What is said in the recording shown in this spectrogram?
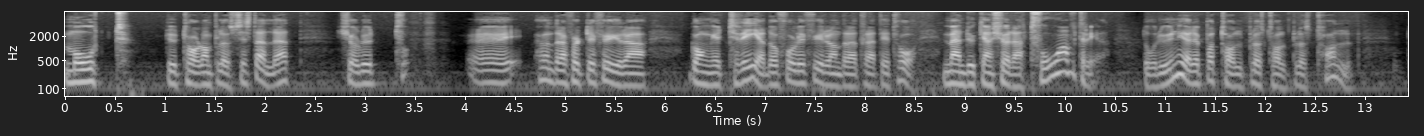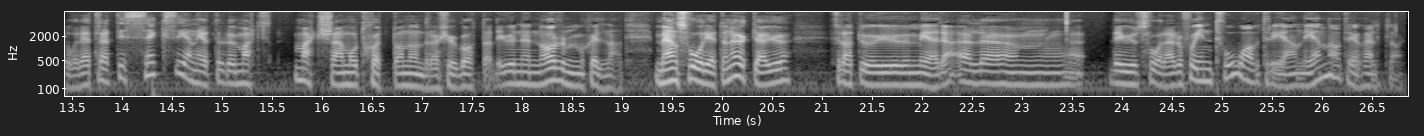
Mot, du tar dem plus istället, kör du Eh, 144 gånger 3, då får du 432. Men du kan köra två av tre. Då är du nere på 12 plus 12 plus 12. Då är det 36 enheter du match, matchar mot 1728. Det är ju en enorm skillnad. Men svårigheten ökar ju för att du är ju mera, eller mm, det är ju svårare att få in två av tre än en av tre självklart.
